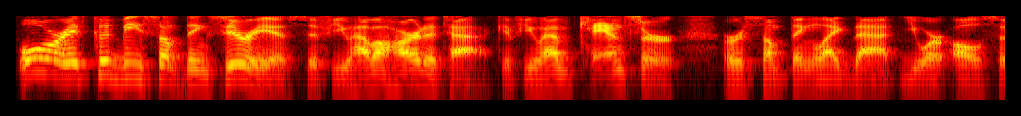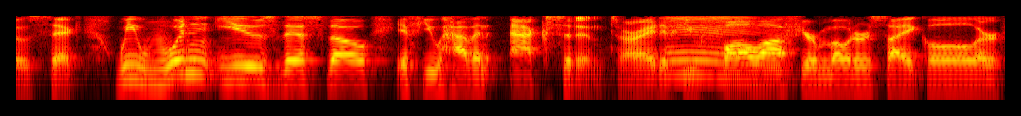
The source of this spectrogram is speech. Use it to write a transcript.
Or it could be something serious if you have a heart attack, if you have cancer or something like that, you are also sick. We wouldn't use this though if you have an accident, all right? If you mm. fall off your motorcycle or,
